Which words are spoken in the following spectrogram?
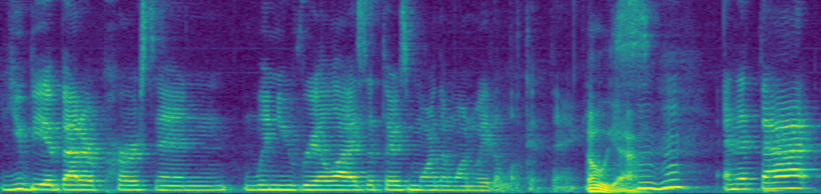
you be a better person when you realize that there's more than one way to look at things. Oh yeah. And at that,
